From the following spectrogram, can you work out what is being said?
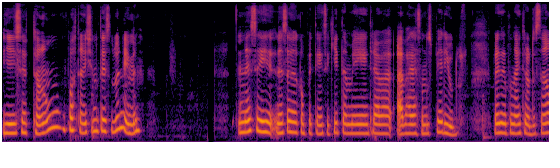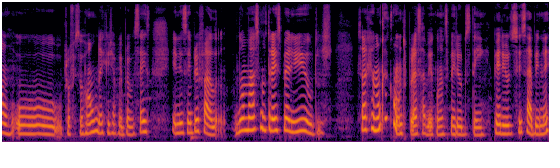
E isso é tão importante no texto do Enem, né? Nesse, nessa competência aqui também entra a avaliação dos períodos. Por exemplo, na introdução, o professor Ron, né, que já foi para vocês, ele sempre fala, no máximo três períodos. Só que eu nunca conto para saber quantos períodos tem. Períodos, vocês sabem, né?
